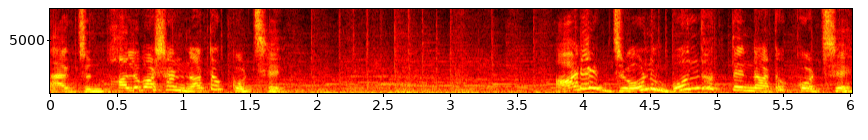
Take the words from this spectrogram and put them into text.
একজন ভালোবাসার নাটক করছে। আরেকজন বন্ধুত্বের নাটক করছে।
